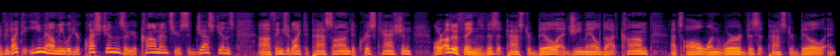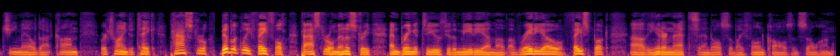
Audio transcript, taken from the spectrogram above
If you'd like to email me with your questions or your comments, your suggestions, uh, things you'd like to pass on to Chris Cashen or other things, visit pastorbill at gmail.com. That's all one word. Visit pastorbill at gmail.com. We're trying to take pastoral, biblically faithful pastoral ministry and bring it to you through the medium of, of radio, of Facebook, uh, the internet, and also by phone calls and so on.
